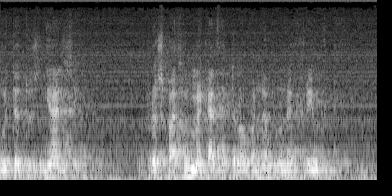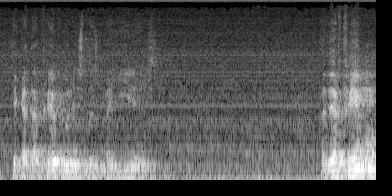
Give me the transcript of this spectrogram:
ούτε τους νοιάζει προσπαθούν με κάθε τρόπο να βρουν χρήματα και καταφεύγουν στις μαγείες. Αδερφοί μου,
